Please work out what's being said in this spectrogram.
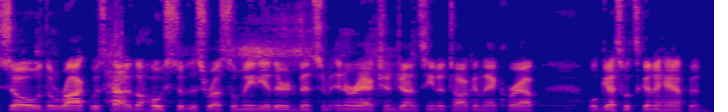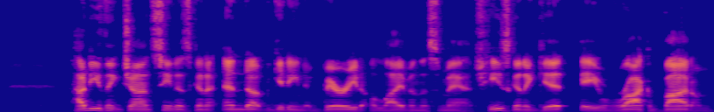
So The Rock was kind of the host of this WrestleMania. There had been some interaction, John Cena talking that crap. Well, guess what's going to happen? How do you think John Cena is going to end up getting buried alive in this match? He's going to get a rock bottom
